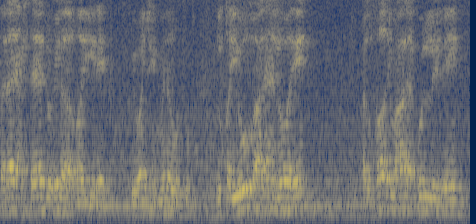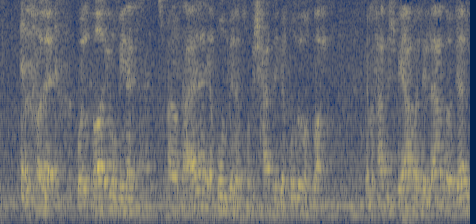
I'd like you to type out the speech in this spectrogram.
فلا يحتاج إلى غيره بوجه من الوجوه. القيوم معناها اللي هو إيه؟ القائم على كل الإيه؟ الخلائق. والقائم بنفسه. سبحانه وتعالى يقوم بنفسه. مفيش حد بيقوم بمصلحته. يعني ما حدش بيعمل لله عز وجل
